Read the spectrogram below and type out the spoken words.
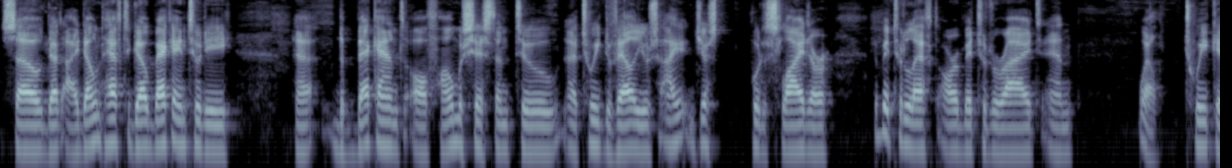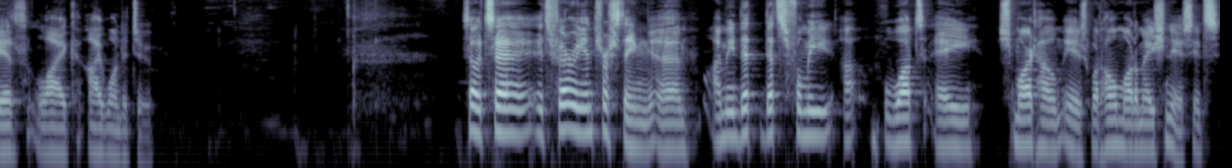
so that I don't have to go back into the uh, the back end of Home Assistant to uh, tweak the values. I just put a slider a bit to the left or a bit to the right, and well, tweak it like I wanted to. So it's uh, it's very interesting. Um, I mean that that's for me uh, what a smart home is, what home automation is. It's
